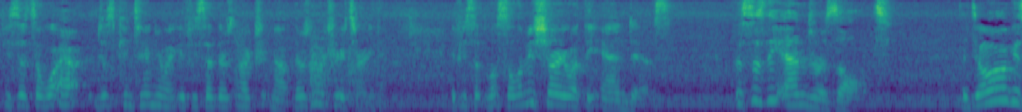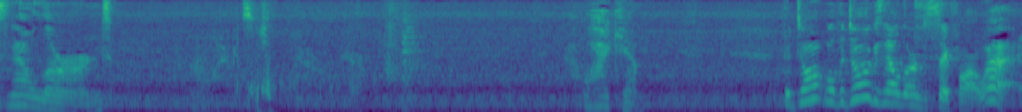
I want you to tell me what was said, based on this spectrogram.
If you said, so what, just continuing, if you said there's no, no, there's no treats or anything. If you said, so let me show you what the end is. This is the end result. The dog has now learned, oh, I like him. The dog, well, the dog has now learned to stay far away.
